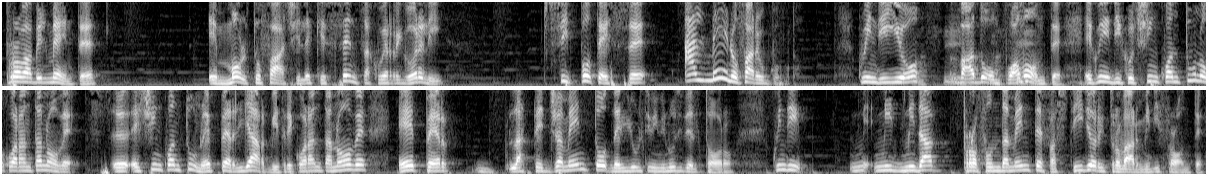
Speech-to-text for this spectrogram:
probabilmente è molto facile che senza quel rigore lì si potesse almeno fare un punto. Quindi io sì, vado un po' a sì. monte e quindi dico 51-49 s- eh, e 51 è per gli arbitri, 49 è per l'atteggiamento negli ultimi minuti del toro. Quindi mi, mi- dà profondamente fastidio ritrovarmi di fronte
